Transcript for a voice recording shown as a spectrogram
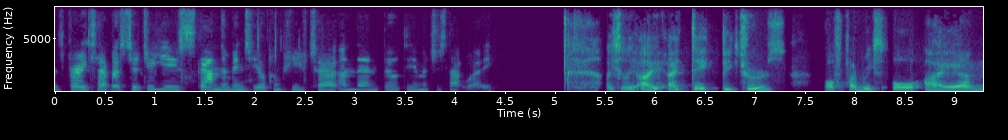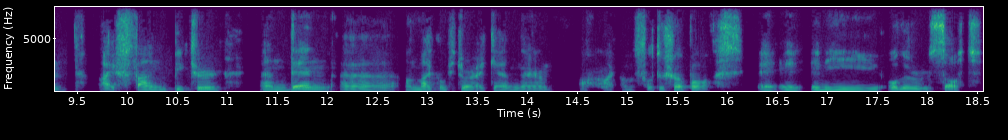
It's very clever. So do you scan them into your computer and then build the images that way? Actually, I, I take pictures of fabrics or I um, I find picture and then uh, on my computer I can uh, like on Photoshop or a, a, any other soft,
